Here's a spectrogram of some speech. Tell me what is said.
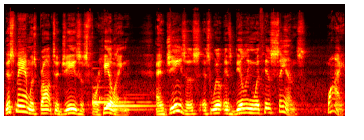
This man was brought to Jesus for healing, and Jesus is, will, is dealing with his sins. Why?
